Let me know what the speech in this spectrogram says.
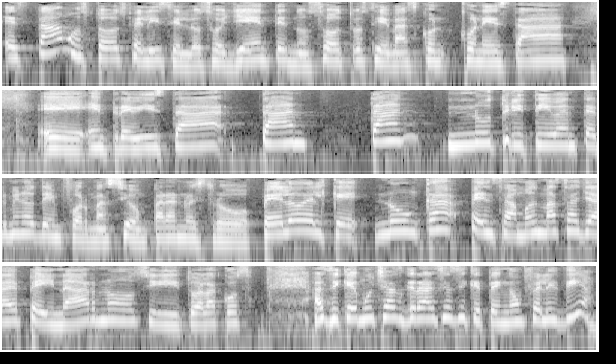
estamos todos felices, los oyentes, nosotros y demás, con, con esta eh, entrevista tan tan nutritiva en términos de información para nuestro pelo del que nunca pensamos más allá de peinarnos y toda la cosa. Así que muchas gracias y que tenga un feliz día.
